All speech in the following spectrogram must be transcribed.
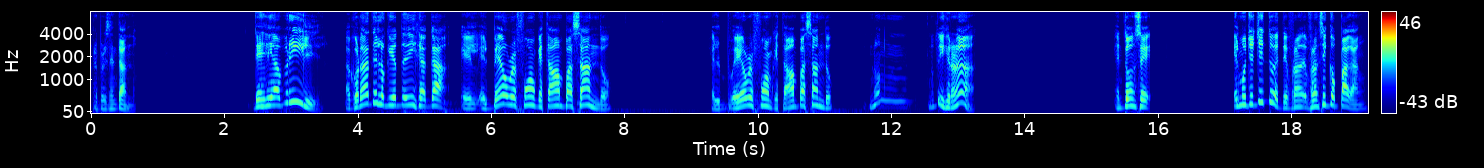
representando. Desde abril, acordate lo que yo te dije acá, el, el bail reform que estaban pasando, el bail reform que estaban pasando, no, no te dijeron nada. Entonces, el muchachito este, Francisco Pagan,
